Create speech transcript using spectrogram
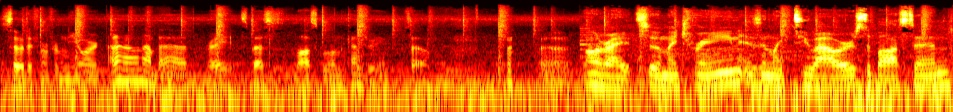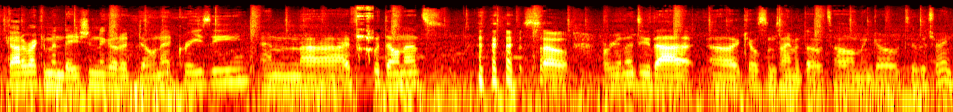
so different from New York. I don't know, not bad, right? It's the best law school in the country, so. Uh, all right, so my train is in like two hours to Boston. Got a recommendation to go to Donut Crazy, and uh, I f with donuts. so we're gonna do that, uh, kill some time at the hotel, and then go to the train.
